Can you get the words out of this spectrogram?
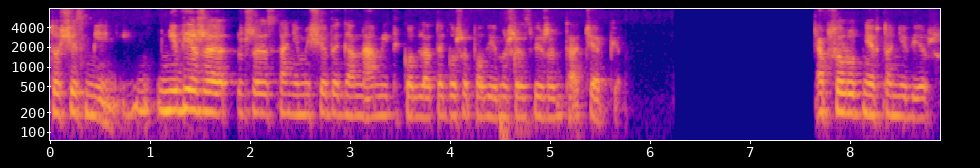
to się zmieni. Nie wierzę, że staniemy się weganami tylko dlatego, że powiemy, że zwierzęta cierpią. Absolutnie w to nie wierzę.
